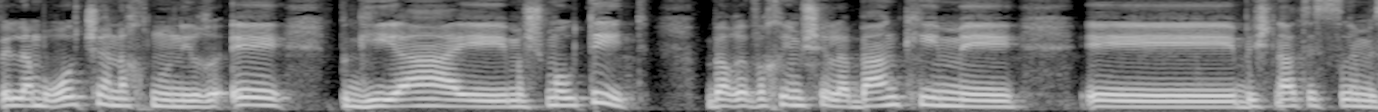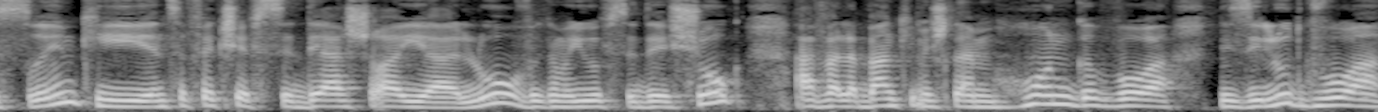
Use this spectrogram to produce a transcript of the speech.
ולמרות שאנחנו נראה פגיעה משמעותית ברווחים של הבנקים בשנת 2020, כי אין ספק שהפסדי האשראי יעלו וגם היו הפסדי שוק, אבל לבנקים יש להם הון גבוה, נזילות גבוהה.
